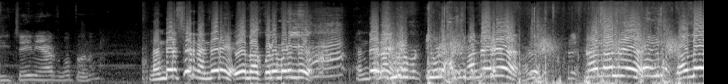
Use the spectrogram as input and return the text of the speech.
ಈ ಚೈನ್ ಯಾರ್ದು ಗೊತ್ತದ ನಂದೇರಿ ಸರ್ ನಂದೇರಿ. ಏ ನಾ ಕೊಲೆ ಮಾಡಿಲ್ಲ ನಂದೇರಿ. ನಂದೇರಿ. ನಂದೇರಿ.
